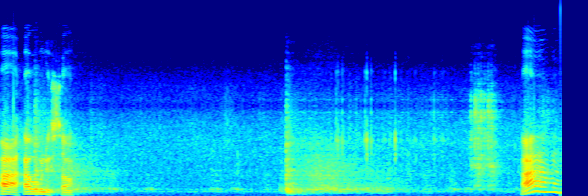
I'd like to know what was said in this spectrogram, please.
Ah, acabou a munição. Ah!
